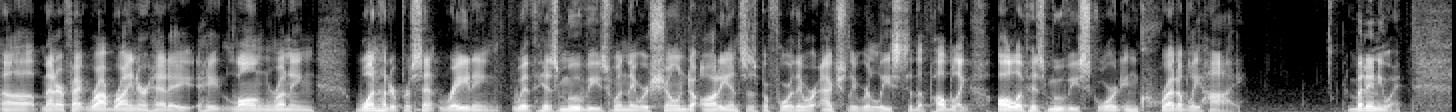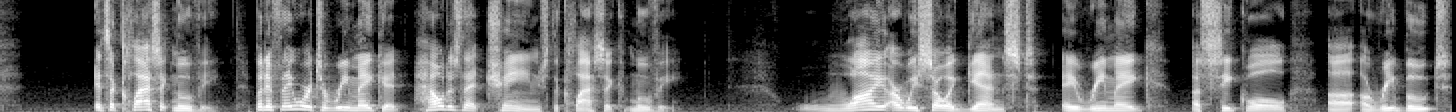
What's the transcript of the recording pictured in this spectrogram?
Uh, matter of fact, Rob Reiner had a, a long running 100% rating with his movies when they were shown to audiences before they were actually released to the public. All of his movies scored incredibly high. But anyway, it's a classic movie. But if they were to remake it, how does that change the classic movie? why are we so against a remake, a sequel, uh, a reboot,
